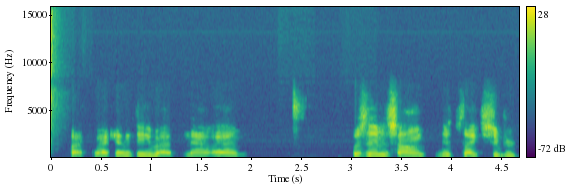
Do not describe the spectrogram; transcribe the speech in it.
uh, fuck, I can't think about it now. Um, what's the name of the song? It's like super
